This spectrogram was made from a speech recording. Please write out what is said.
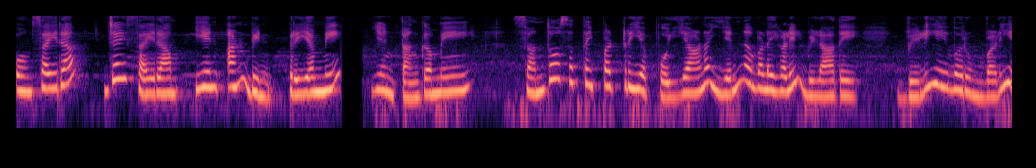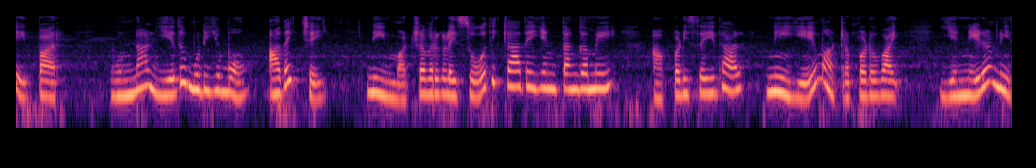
ஓம் சைராம் ஜெய் சைராம். என் அன்பின் பிரியமே என் தங்கமே சந்தோஷத்தை பற்றிய பொய்யான எண்ண வலைகளில் விழாதே. வெளியே வரும் வழியை பார். உன்னால் எது முடியுமோ அதைச் செய். நீ மற்றவர்களை சோதிக்காதே என் தங்கமே. அப்படி செய்தால் நீ ஏமாற்றப்படுவாய். என்னிடம் நீ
